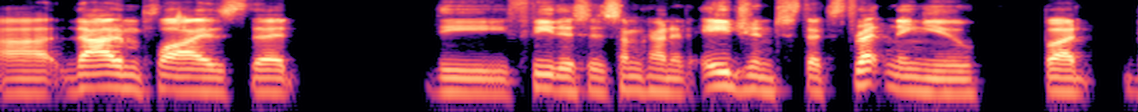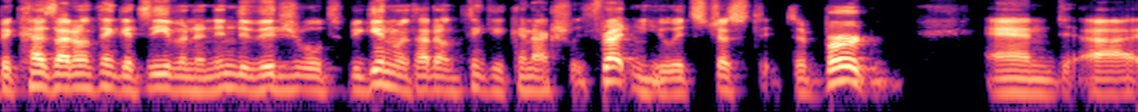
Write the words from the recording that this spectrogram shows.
Uh, that implies that the fetus is some kind of agent that's threatening you but because i don't think it's even an individual to begin with i don't think it can actually threaten you. It's just it's a burden and uh,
